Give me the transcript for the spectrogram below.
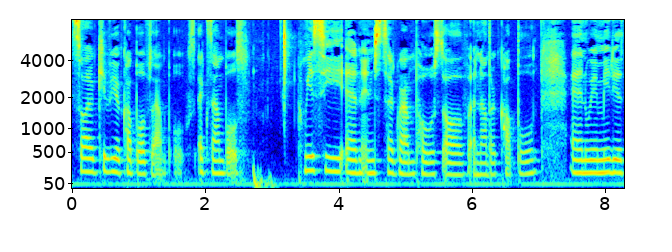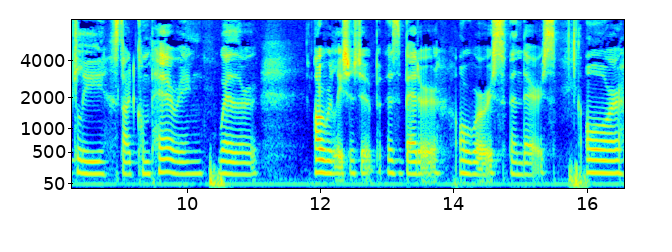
So, I'll give you a couple of examples. Examples we see an Instagram post of another couple and we immediately start comparing whether our relationship is better or worse than theirs. Or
